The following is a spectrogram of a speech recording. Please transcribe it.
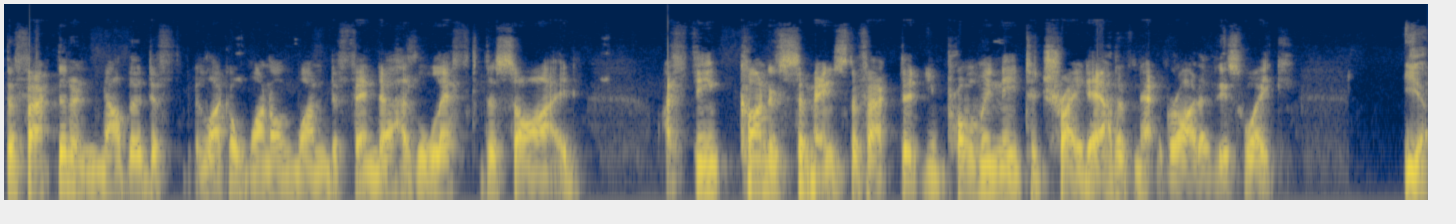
The fact that another, def- like a one on one defender, has left the side, I think kind of cements the fact that you probably need to trade out of Nat Grider this week. Yeah,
